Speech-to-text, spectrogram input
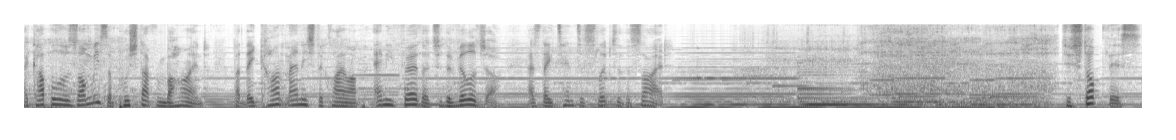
A couple of zombies are pushed up from behind, but they can't manage to climb up any further to the villager as they tend to slip to the side. To stop this,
